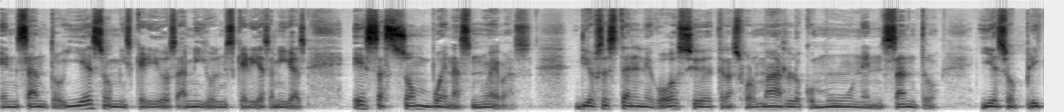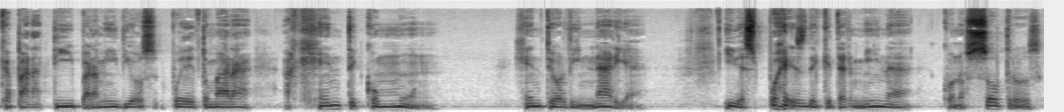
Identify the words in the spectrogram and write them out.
en santo. Y eso, mis queridos amigos, mis queridas amigas, esas son buenas nuevas. Dios está en el negocio de transformar lo común en santo. Y eso aplica para ti, para mí. Dios puede tomar a, a gente común, gente ordinaria, y después de que termina con nosotros,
